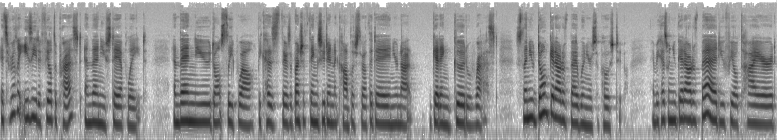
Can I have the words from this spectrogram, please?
It's really easy to feel depressed and then you stay up late. And then you don't sleep well because there's a bunch of things you didn't accomplish throughout the day and you're not getting good rest. So then you don't get out of bed when you're supposed to. And because when you get out of bed, you feel tired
